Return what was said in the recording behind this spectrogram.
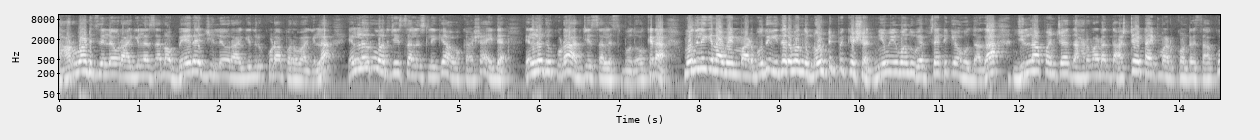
ಧಾರವಾಡ ಜಿಲ್ಲೆಯವರು ಆಗಿಲ್ಲ ಸರ್, ನಾವು ಬೇರೆ ಜಿಲ್ಲೆಯವರು ಆಗಿದ್ರು ಕೂಡ ಪರವಾಗಿಲ್ಲ. ಎಲ್ಲರೂ ಅರ್ಜಿ ಸಲ್ಲಿಸಲಿಕ್ಕೆ ಅವಕಾಶ ಇದೆ. ಎಲ್ಲರೂ ಕೂಡ ಅರ್ಜಿ ಸಲ್ಲಿಸಬಹುದು ಓಕೆನಾ ಮೊದಲಿಗೆ ನಾವೇನ್ ಮಾಡಬಹುದು ಇದರ ಒಂದು ನೋಟಿಫಿಕೇಶನ್ ನೀವು ಈ ಒಂದು ವೆಬ್ಸೈಟ್ ಗೆ ಹೋದಾಗ ಜಿಲ್ಲಾ ಪಂಚಾಯತ್ ಧಾರವಾಡ ಅಂತ ಅಷ್ಟೇ ಟೈಪ್ ಮಾಡ್ಕೊಂಡ್ರೆ ಸಾಕು,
